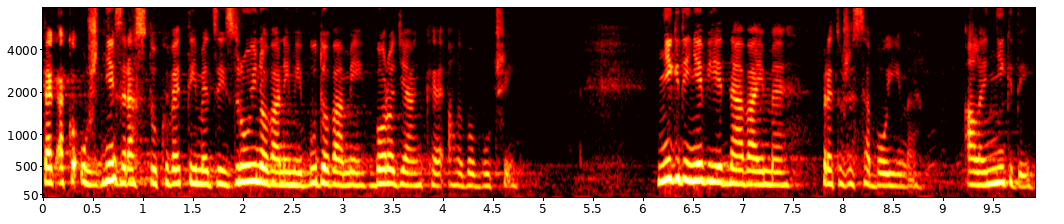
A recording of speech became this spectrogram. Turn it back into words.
Tak ako už dnes rastú kvety medzi zrujnovanými budovami v Borodianke alebo Buči. Nikdy nevyjednávajme, pretože sa bojíme, ale nikdy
